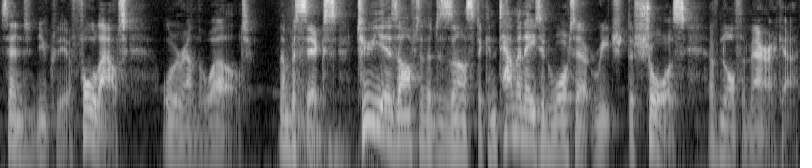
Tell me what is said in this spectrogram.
send nuclear fallout all around the world. Number 6. Two years after the disaster, contaminated water reached the shores of North America.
